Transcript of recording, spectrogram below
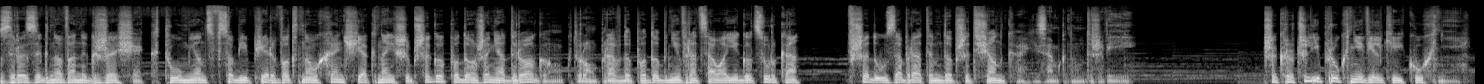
Zrezygnowany Grzesiek, tłumiąc w sobie pierwotną chęć jak najszybszego podążenia drogą, którą prawdopodobnie wracała jego córka, wszedł za bratem do przedsionka i zamknął drzwi. Przekroczyli próg niewielkiej kuchni.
